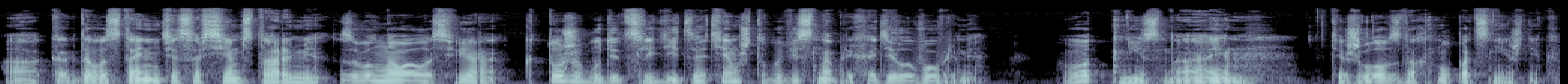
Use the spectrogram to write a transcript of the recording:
«А когда вы станете совсем старыми, — заволновалась Вера, — кто же будет следить за тем, чтобы весна приходила вовремя?» «Вот не знаем», — тяжело вздохнул подснежник.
